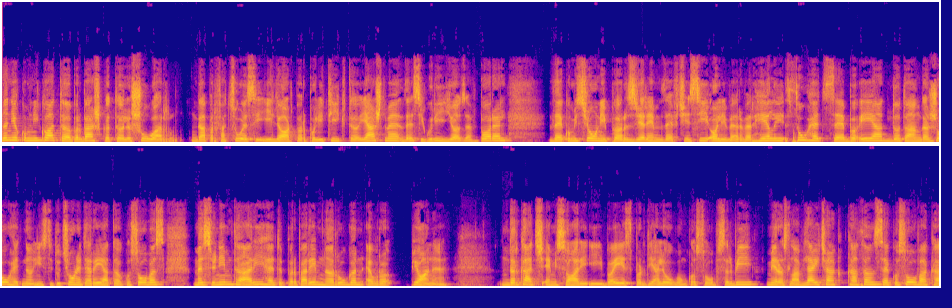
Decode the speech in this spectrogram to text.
Në një komunikatë të përbashkët të lëshuar nga përfaqësuesi i lartë për politikë të jashtme dhe siguri Josef Borrell dhe Komisioni për Zgjerim dhe Fqinjësi Oliver Verhelli thuhet se BE-ja do të angazhohet në institucionet e reja të Kosovës me synim të arrihet përparim në rrugën euro piane. Ndërkaq, emisari i BE-së për dialogun Kosovë-Serbi, Miroslav Lajçak, ka thënë se Kosova ka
